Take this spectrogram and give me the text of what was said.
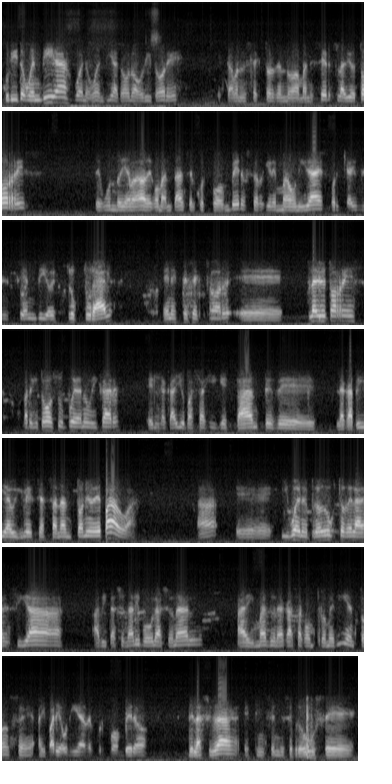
Julito, buen día. Bueno, buen día a todos los auditores. Estamos en el sector del Nuevo Amanecer. Flavio Torres, segundo llamado de comandancia del Cuerpo de Bomberos. Se requieren más unidades porque hay un incendio estructural en este sector. Eh, Flavio Torres, para que todos se puedan ubicar, en la calle Pasaje que está antes de la capilla o iglesia San Antonio de Padua. ¿ah? Eh, y bueno, el producto de la densidad habitacional y poblacional, hay más de una casa comprometida, entonces hay varias unidades del cuerpo bombero de la ciudad. Este incendio se produce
